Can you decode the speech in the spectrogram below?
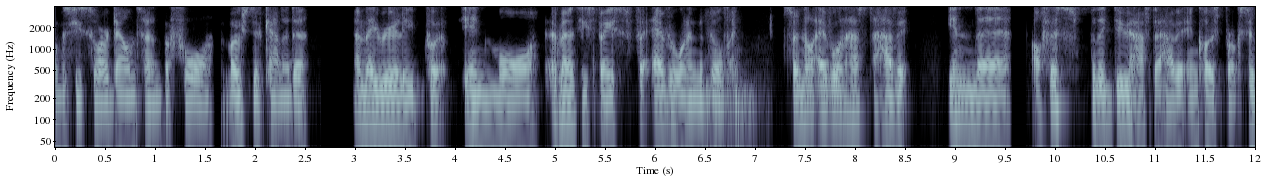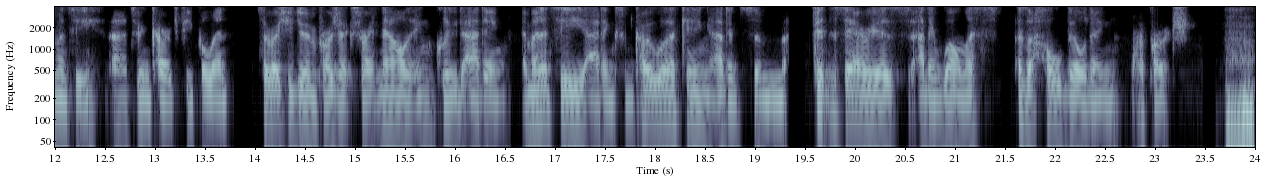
obviously saw a downturn before most of Canada and they really put in more amenity space for everyone in the building. So not everyone has to have it in their office, but they do have to have it in close proximity uh, to encourage people in. So we're actually doing projects right now that include adding amenity, adding some co-working, adding some fitness areas, adding wellness as a whole building approach. Uh-huh.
